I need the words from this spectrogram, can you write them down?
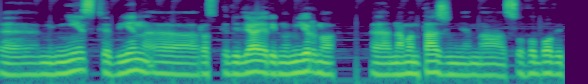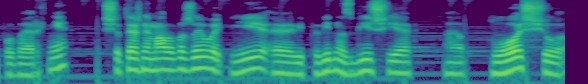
е, меніск він е, розподіляє рівномірно е, навантаження на суглобові поверхні, що теж немало важливо, і е, відповідно збільшує е, площу е,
